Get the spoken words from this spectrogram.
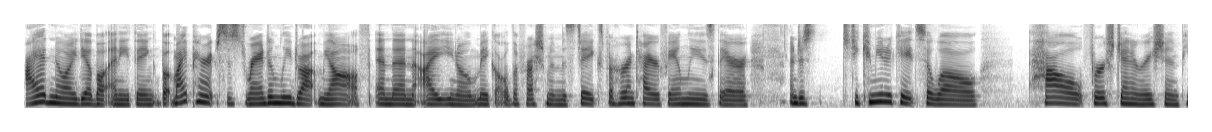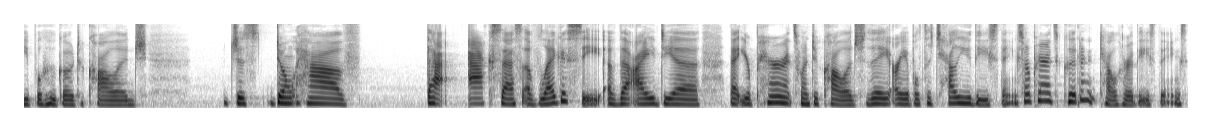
I had no idea about anything, but my parents just randomly dropped me off. And then I, you know, make all the freshman mistakes. But her entire family is there. And just, she communicates so well how first generation people who go to college just don't have that access of legacy of the idea that your parents went to college they are able to tell you these things her parents couldn't tell her these things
